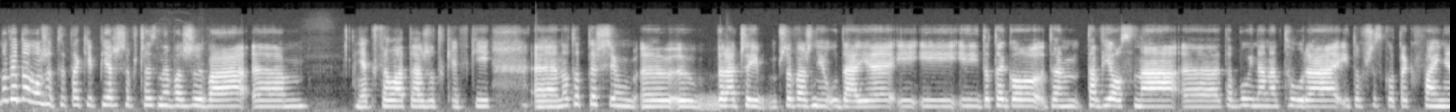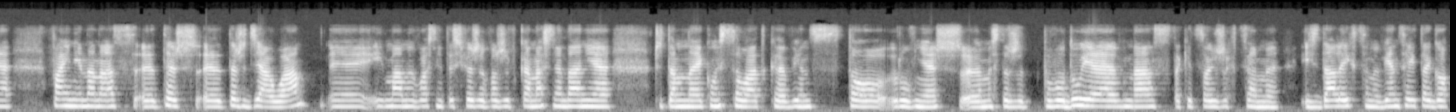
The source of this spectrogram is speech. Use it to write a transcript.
No wiadomo, że te takie pierwsze wczesne warzywa. em, jak sałata, rzodkiewki, e, no to też się e, e, raczej przeważnie udaje i, i, i do tego ten, ta wiosna, ta bujna natura i to wszystko tak fajnie, fajnie na nas też, też działa i mamy właśnie te świeże warzywka na śniadanie czy tam na jakąś sałatkę, więc to również myślę, że powoduje w nas takie coś, że chcemy iść dalej, chcemy więcej tego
